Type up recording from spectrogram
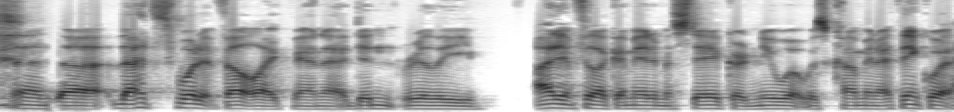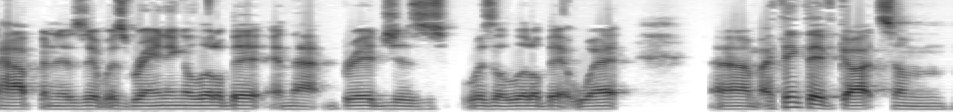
and uh, that's what it felt like, man. I didn't really, I didn't feel like I made a mistake or knew what was coming. I think what happened is it was raining a little bit, and that bridge is was a little bit wet. Um, I think they've got some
